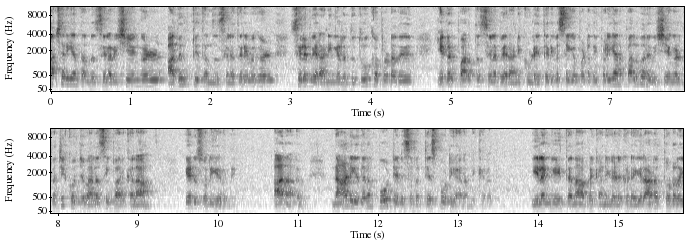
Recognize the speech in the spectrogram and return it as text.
ஆச்சரியம் தந்த சில விஷயங்கள் அதிருப்தி தந்த சில தெரிவுகள் சில பேர் அணியிலிருந்து தூக்கப்பட்டது எதிர்பார்த்த சில பேர் அணிக்குள்ளே தெரிவு செய்யப்பட்டது. இப்படியான பல்வேறு விஷயங்கள் பற்றி கொஞ்சம் அலசி பார்க்கலாம் என்று சொல்லியிருந்தேன். ஆனாலும் நாளைய தினம் போர்ட் எலிசபெத் டெஸ்ட் போட்டி ஆரம்பிக்கிறது. இலங்கை தென்னாப்பிரிக்க அணிகளுக்கு இடையிலான தொடரை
